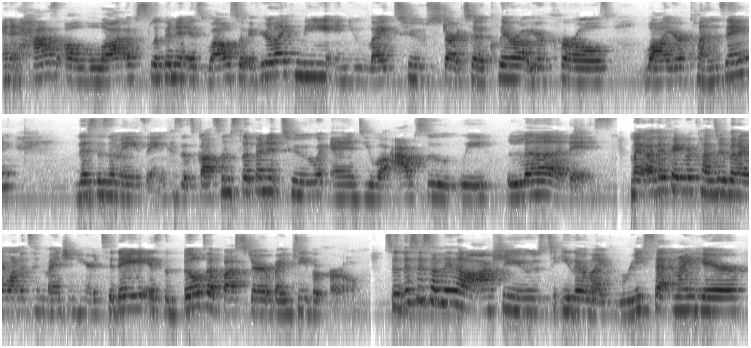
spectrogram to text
and it has a lot of slip in it as well so if you're like me and you like to start to clear out your curls while you're cleansing this is amazing because it's got some slip in it too and you will absolutely love this my other favorite cleanser that I wanted to mention here today is the Build Up Buster by DevaCurl. So this is something that I'll actually use to either like reset my hair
